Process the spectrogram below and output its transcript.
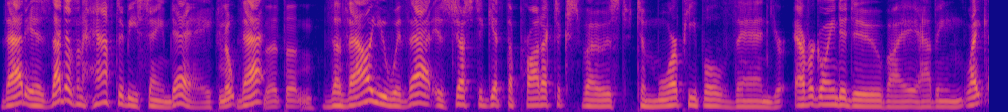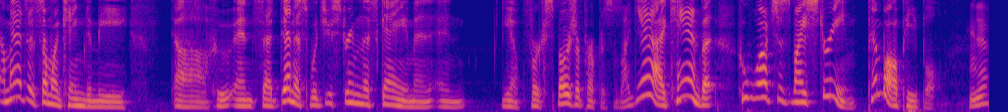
that is that doesn't have to be same day. Nope, that that doesn't. The value with that is just to get the product exposed to more people than you're ever going to do by having like imagine someone came to me uh, who and said, Dennis, would you stream this game and and you know for exposure purposes? Like, yeah, I can, but who watches my stream? Pinball people. Yeah.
